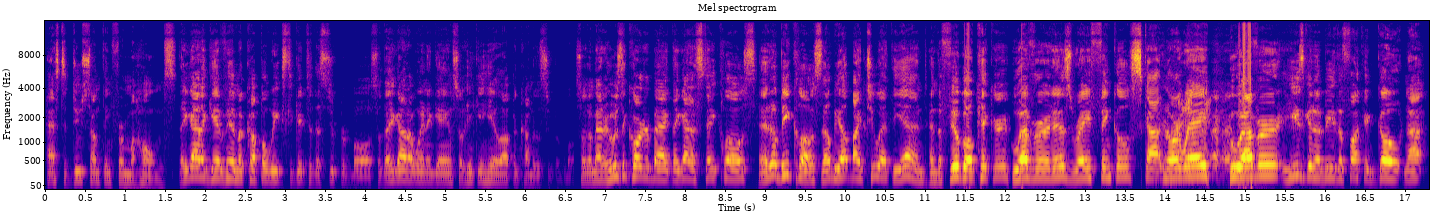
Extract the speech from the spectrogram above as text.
has to do something for Mahomes. They got to give him a couple weeks to get to the Super Bowl, so they got to win a game so he can heal up and come to the Super Bowl. So no matter who's the quarterback, they got to stay close, and it'll be close. They'll be up by two at the end, and the field goal kicker, whoever it is, Ray Finkle, Scott Norwood, whoever, he's to be the fucking goat, not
